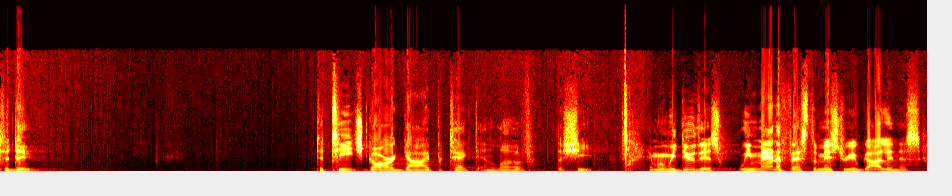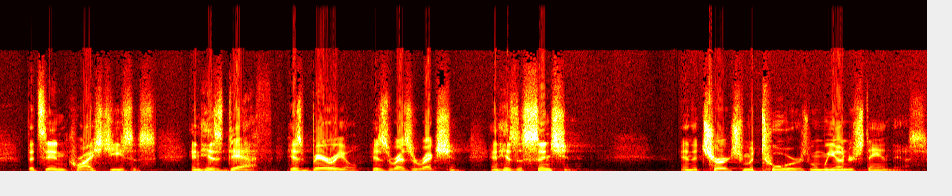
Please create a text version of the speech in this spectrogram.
to do to teach, guard, guide, protect, and love the sheep. And when we do this, we manifest the mystery of godliness that's in Christ Jesus, in his death, his burial, his resurrection, and his ascension. And the church matures when we understand this.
